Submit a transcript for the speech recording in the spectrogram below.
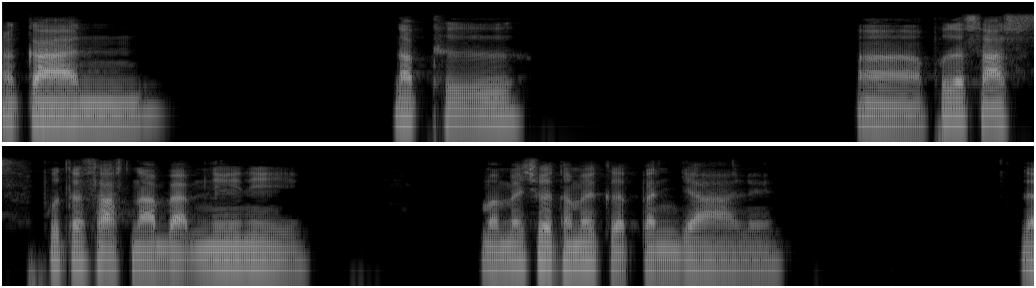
อาการนับถืออพุทธศาสพุทธศาสนาแบบนี้นี่ มันไม่ช่วยทำให้เกิดปัญญาเลย และ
